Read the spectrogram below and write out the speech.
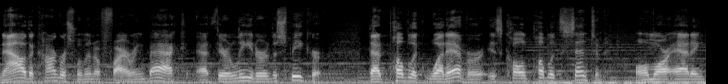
Now the Congresswomen are firing back at their leader, the Speaker. That public whatever is called public sentiment. Omar adding,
